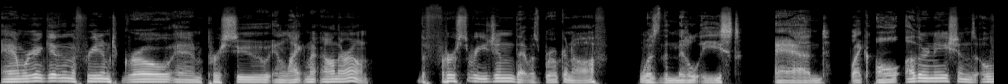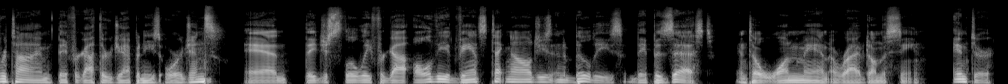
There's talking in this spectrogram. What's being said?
and we're going to give them the freedom to grow and pursue enlightenment on their own. The first region that was broken off was the Middle East. And like all other nations over time, they forgot their Japanese origins and they just slowly forgot all the advanced technologies and abilities they possessed until one man arrived on the scene. Enter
